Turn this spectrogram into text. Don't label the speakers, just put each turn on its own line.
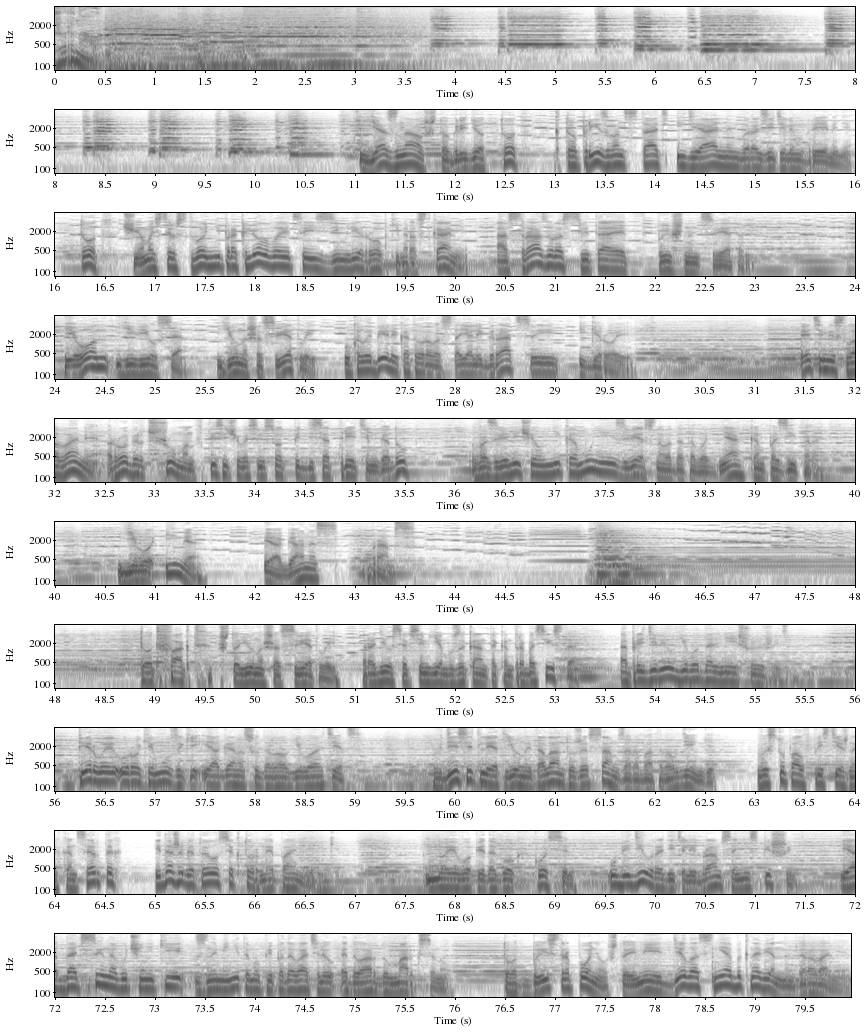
Радиожурнал.
Я знал, что грядет тот, кто призван стать идеальным выразителем времени. Тот, чье мастерство не проклевывается из земли робкими ростками, а сразу расцветает пышным цветом. И он явился, юноша светлый, у колыбели которого стояли грации и герои. Этими словами Роберт Шуман в 1853 году возвеличил никому неизвестного до того дня композитора – его имя – Иоганнес Брамс. Тот факт, что юноша Светлый родился в семье музыканта-контрабасиста, определил его дальнейшую жизнь. Первые уроки музыки Иоганнесу давал его отец. В 10 лет юный талант уже сам зарабатывал деньги, выступал в престижных концертах и даже готовился к турне по Америке. Но его педагог Коссель убедил родителей Брамса не спешить и отдать сына в ученики знаменитому преподавателю Эдуарду Марксену. Тот быстро понял, что имеет дело с необыкновенным дарованием.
